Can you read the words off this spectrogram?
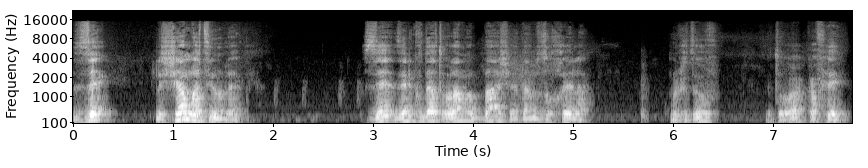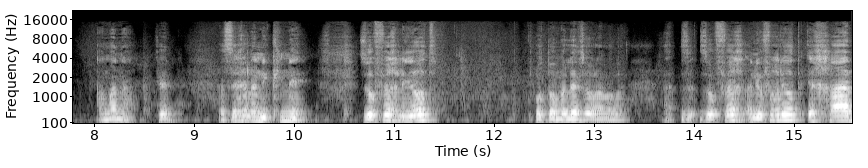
זה, לשם רצינו להגיע. זה, זה נקודת עולם הבא שאדם זוכה לה. כמו שכתוב בתורה כ"ה, אמנה, כן? השכל הנקנה. זה הופך להיות, עוד פעם הלב זה עולם הבא. זה, זה הופך, אני הופך להיות אחד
